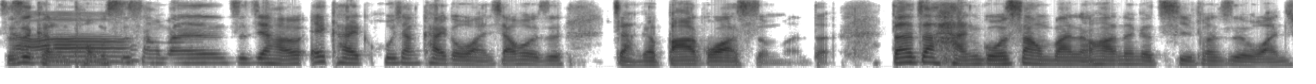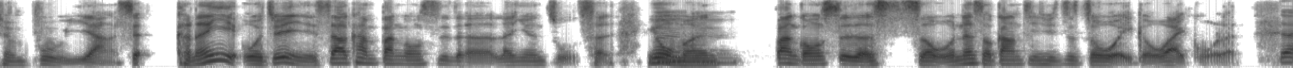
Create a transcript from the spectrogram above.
只是可能同事上班之间还会哎开互相开个玩笑，或者是讲个八卦什么的。但是在韩国上班的话，那个气氛是完全不一样。是可能也我觉得也是要看办公室的人员组成，因为我们。嗯办公室的时候，我那时候刚进去就只有我一个外国人，对，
